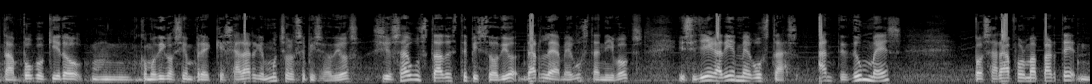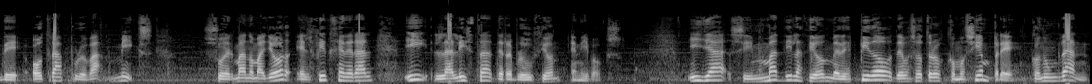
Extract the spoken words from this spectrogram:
Tampoco quiero, mm, como digo siempre, que se alarguen mucho los episodios. Si os ha gustado este episodio, darle a me gusta en iVoox. Y si llega a 10 me gustas antes de un mes, pues hará forma parte de otra prueba mix. Su hermano mayor, el feed general y la lista de reproducción en iVoox. Y ya, sin más dilación, me despido de vosotros como siempre, con un gran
